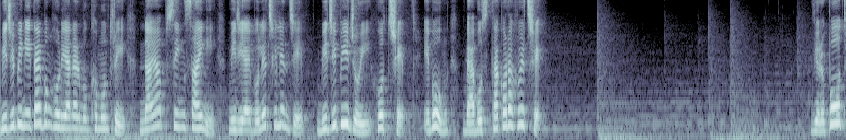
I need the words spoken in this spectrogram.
বিজেপি নেতা এবং হরিয়ানার মুখ্যমন্ত্রী নায়াব সিং সাইনি মিডিয়ায় বলেছিলেন যে বিজেপি জয়ী হচ্ছে এবং ব্যবস্থা করা হয়েছে। রিপোর্ট,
